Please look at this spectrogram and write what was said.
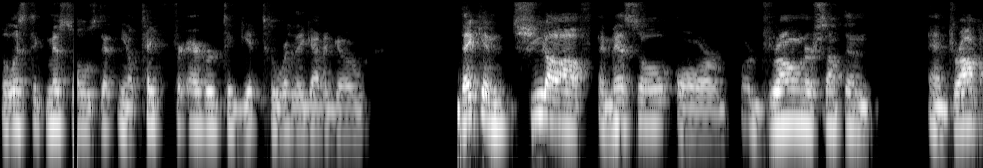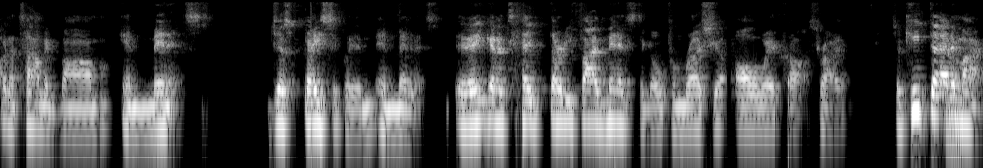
ballistic missiles that you know take forever to get to where they got to go. They can shoot off a missile or or drone or something and drop an atomic bomb in minutes, just basically in, in minutes. It ain't going to take 35 minutes to go from Russia all the way across, right? So keep that in mind.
